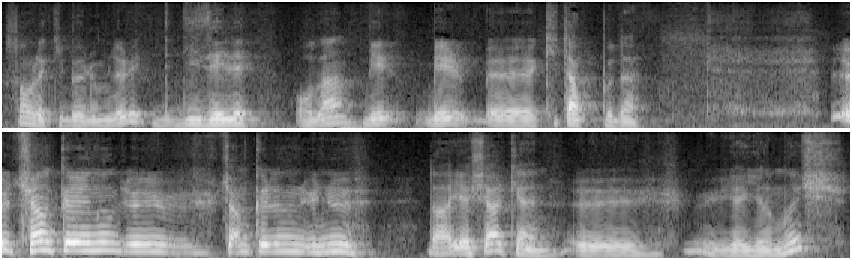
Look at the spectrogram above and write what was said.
sonraki bölümleri dizeli olan bir bir e, kitap bu da. Çankaya'nın e, Çankaya'nın ünü daha yaşarken e, yayılmış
